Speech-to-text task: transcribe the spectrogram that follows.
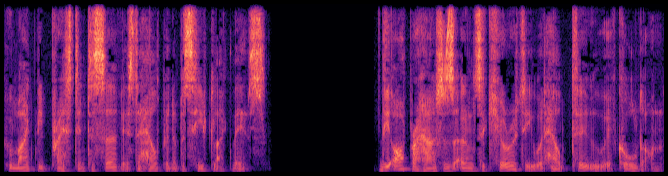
who might be pressed into service to help in a pursuit like this. The Opera House's own security would help too, if called on.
